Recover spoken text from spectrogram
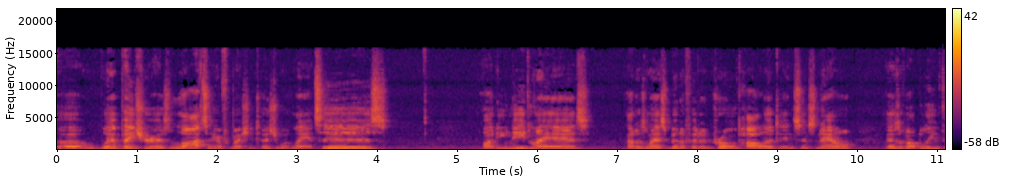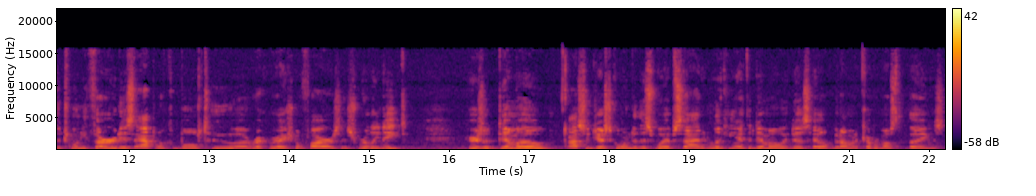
uh, web page here has lots of information. It tells you what LAANC is, why do you need LAANC, how does LAANC benefit a drone pilot, and since now, as of I believe the 23rd, it's applicable to uh, recreational flyers, it's really neat. Here's a demo. I suggest going to this website and looking at the demo. It does help, but I'm going to cover most of the things.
